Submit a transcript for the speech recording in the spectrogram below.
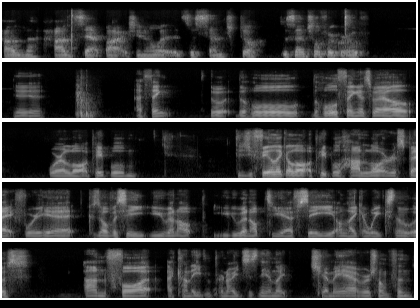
have had setbacks. You know, it's essential. It's essential for growth. Yeah, I think the the whole the whole thing as well, where a lot of people did you feel like a lot of people had a lot of respect for you? Because obviously you went up, you went up to UFC on like a week's notice and fought. I can't even pronounce his name, like Chimaev or something.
